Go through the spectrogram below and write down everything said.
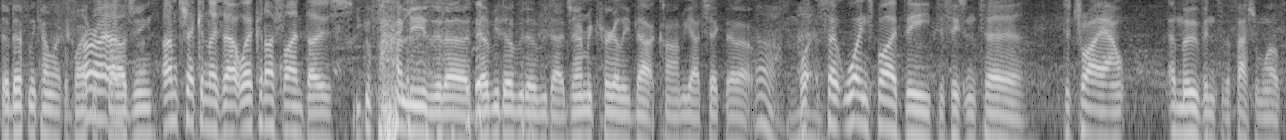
they're definitely kind of like a biker right, style I'm, jean. I'm checking those out. Where can I find those? You can find these at uh, www.jeremykerley.com. You got to check that out. Oh, what, so, what inspired the decision to to try out a move into the fashion world?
